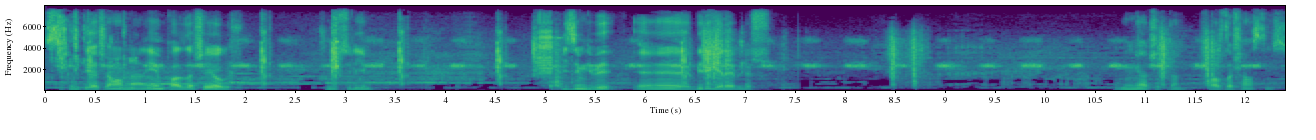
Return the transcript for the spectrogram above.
sıkıntı yaşamam yani. En fazla şey olur. Şunu sileyim. Bizim gibi ee, biri gelebilir. Bugün gerçekten fazla şanslıyız.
